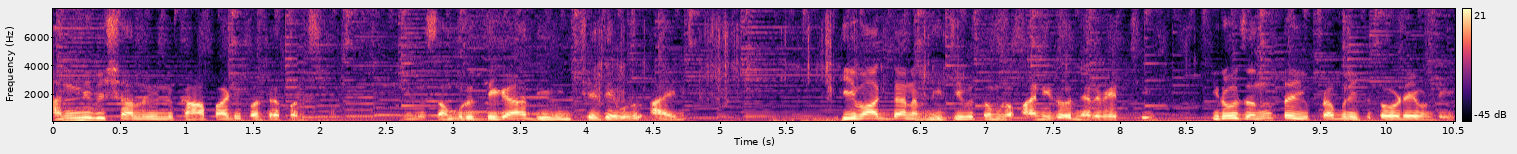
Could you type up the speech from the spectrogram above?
అన్ని విషయాలు నిన్ను కాపాడి భద్రపరుస్తాడు. నిన్ను సమృద్ధిగా దీవించే దేవుడు ఆయన. ఈ వాగ్దానం నీ జీవితంలో ఆయన ఈరోజు నెరవేర్చి ఈరోజు అంతా ఈ ప్రభు నీకు తోడే ఉండి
